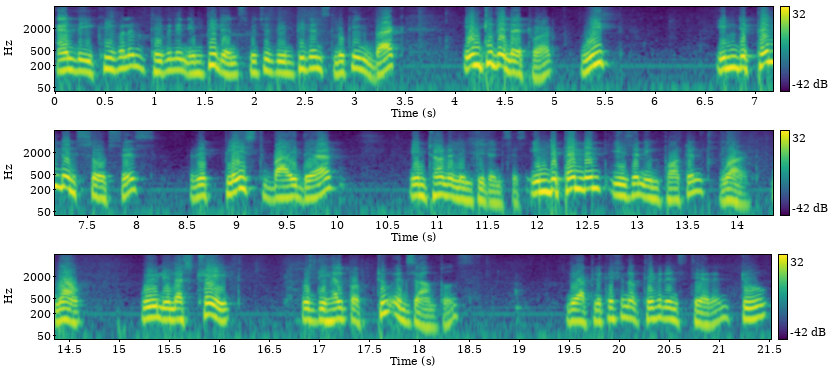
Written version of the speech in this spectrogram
and the equivalent Thevenin impedance which is the impedance looking back into the network with independent sources replaced by their internal impedances. Independent is an important word. Now, we will illustrate with the help of two examples the application of Thevenin's theorem to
